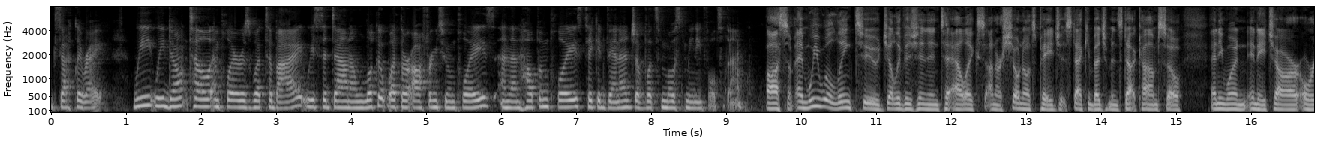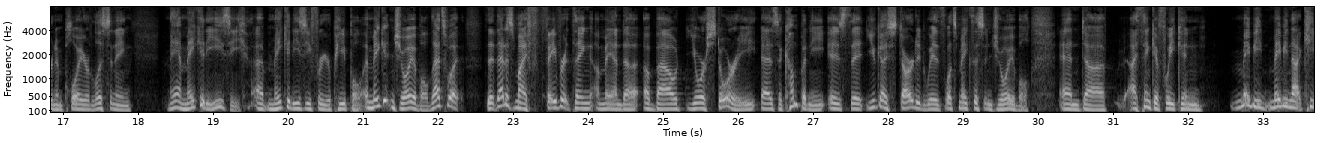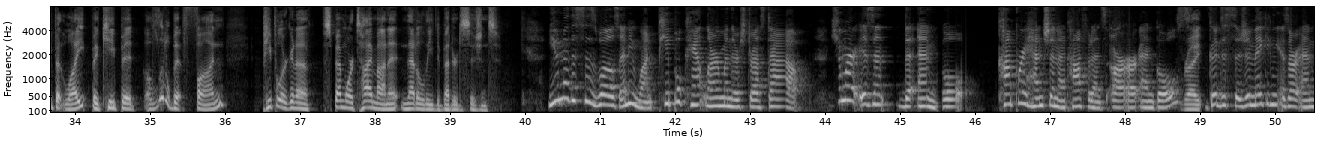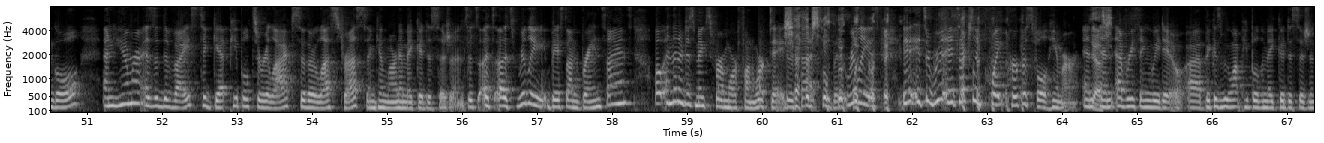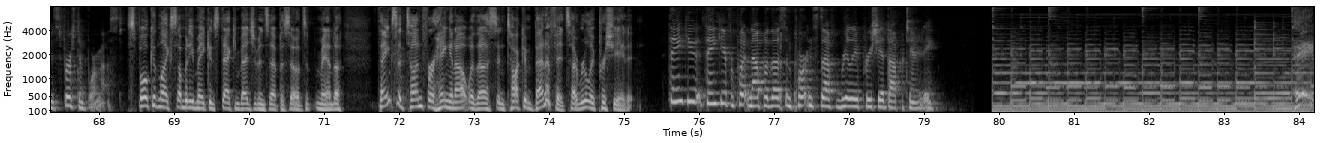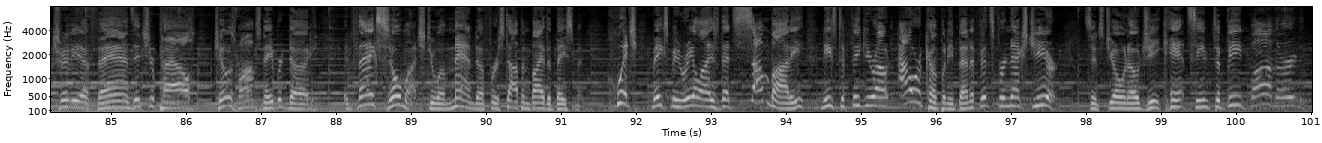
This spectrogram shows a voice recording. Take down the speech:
Exactly right. We we don't tell employers what to buy. We sit down and look at what they're offering to employees and then help employees take advantage of what's most meaningful to them. Awesome. And we will link to Jellyvision and to Alex on our show notes page at stackingbenjamins.com. So anyone in HR or an employer listening man, make it easy. Uh, make it easy for your people and make it enjoyable. That's what that, that is my favorite thing, Amanda, about your story as a company is that you guys started with let's make this enjoyable. And uh, I think if we can maybe maybe not keep it light, but keep it a little bit fun, people are going to spend more time on it, and that'll lead to better decisions. You know this as well as anyone. People can't learn when they're stressed out. Humor isn't the end goal comprehension and confidence are our end goals. Right. Good decision making is our end goal. And humor is a device to get people to relax so they're less stressed and can learn and make good decisions. It's it's, it's really based on brain science. Oh, and then it just makes for a more fun workday. There's that too, but it really is. It, it's a re- it's actually quite purposeful humor in, yes. in everything we do uh, because we want people to make good decisions first and foremost. Spoken like somebody making Stacking Benjamins episodes, Amanda. Thanks a ton for hanging out with us and talking benefits. I really appreciate it. Thank you. Thank you for putting up with us. Important stuff. Really appreciate the opportunity. Hey, trivia fans, it's your pal, Joe's mom's neighbor, Doug. And thanks so much to Amanda for stopping by the basement, which makes me realize that somebody needs to figure out our company benefits for next year, since Joe and OG can't seem to be bothered.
